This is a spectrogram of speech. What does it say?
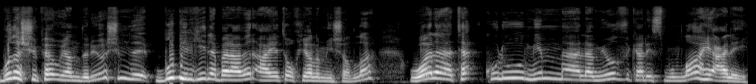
Bu da şüphe uyandırıyor. Şimdi bu bilgiyle beraber ayeti okuyalım inşallah. وَلَا تَأْكُلُوا مِمَّا لَمْ يُذْكَرْ اسْمُ اللّٰهِ عَلَيْهِ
